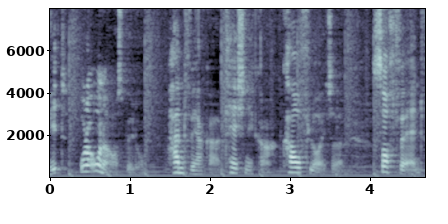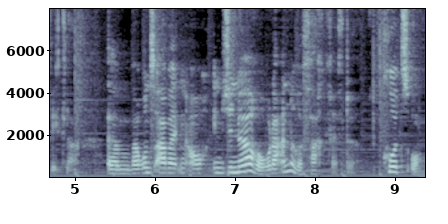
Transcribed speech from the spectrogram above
mit oder ohne Ausbildung. Handwerker, Techniker, Kaufleute, Softwareentwickler. Ähm, bei uns arbeiten auch Ingenieure oder andere Fachkräfte. Kurzum,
